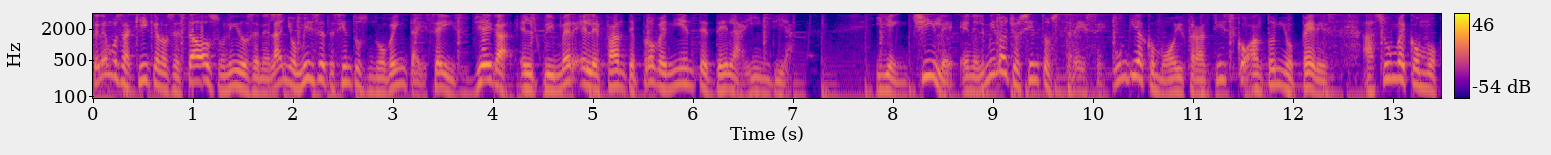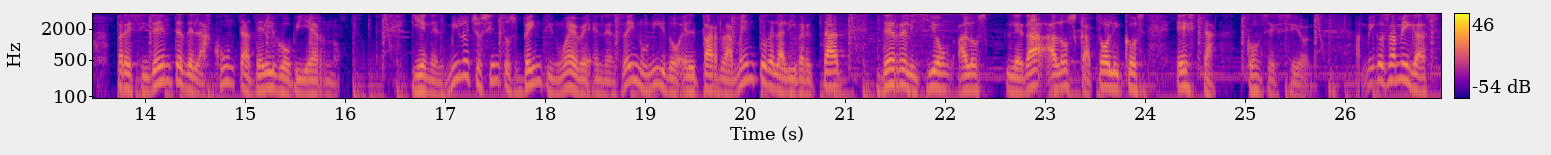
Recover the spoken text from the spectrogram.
Tenemos aquí que en los Estados Unidos en el año 1796 llega el primer elefante proveniente de la India. Y en Chile, en el 1813, un día como hoy, Francisco Antonio Pérez asume como presidente de la Junta del Gobierno. Y en el 1829, en el Reino Unido, el Parlamento de la Libertad de Religión le da a los católicos esta concesión. Amigos, amigas,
